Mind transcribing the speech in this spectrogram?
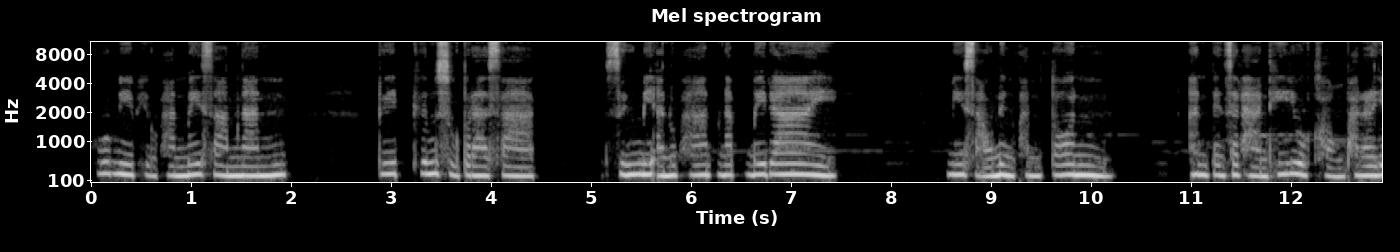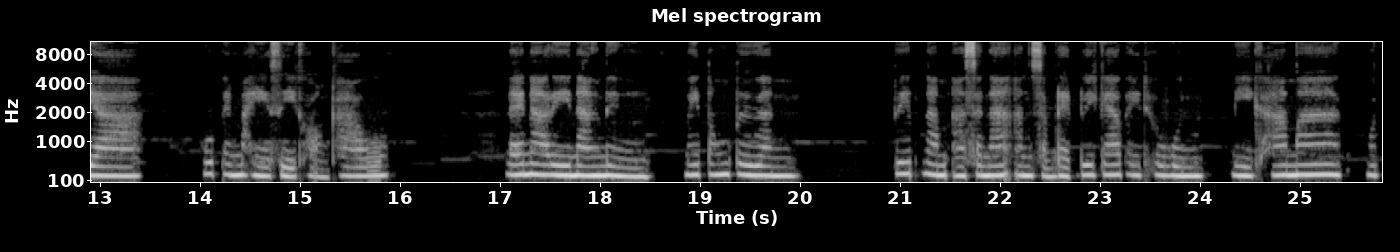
ผู้มีผิวพรรณไม่ซ้ำนั้น รีบขึ้นสู่ปราสาทซึ่งมีอนุภาพนับไม่ได้ มีเสาหนึ่งพันต้น อันเป็นสถานที่อยู่ของภรรยา ผู้เป็นมเหสีของเขา และนารีนางหนึ่งไม่ต้องเตือน รีบนำอาสนะอันสำเร็จด้วยแก้วไพฑูรย์มีค่ามาก งด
